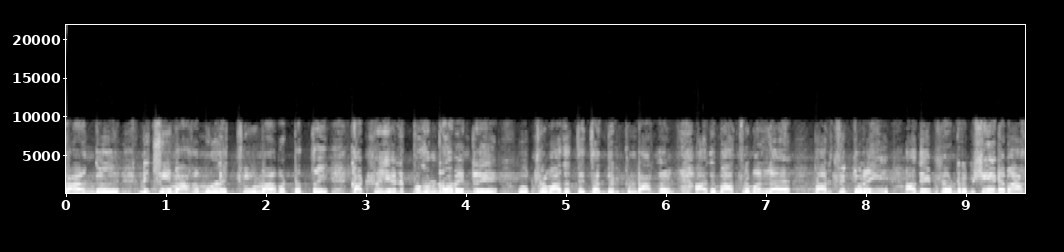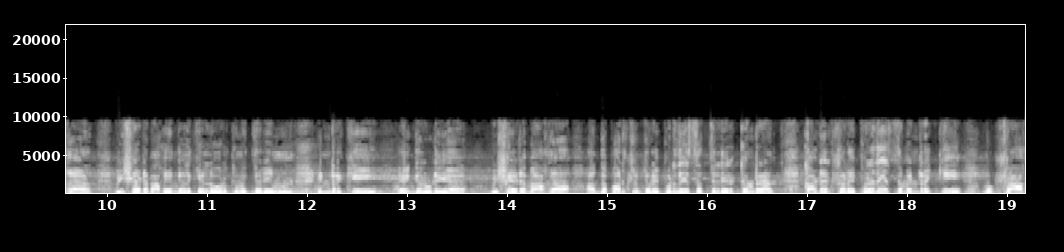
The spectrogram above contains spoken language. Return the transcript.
தாங்கள் நாங்கள் நிச்சயமாக முல்லைத்தீவு மாவட்டத்தை கற்று எழுப்புகின்றோம் என்று உத்தரவாதத்தை தந்திருக்கின்றார்கள். அது மாத்திரமல்ல பருத்தித்துறை அதே போன்ற விசேடமாக விசேடமாக எங்களுக்கு எல்லோருக்கும் தெரியும். இன்றைக்கு எங்களுடைய விசேடமாக அந்த பருத்தித்துறை பிரதேசத்தில் இருக்கின்ற கடற்கரை பிரதேசம் இன்றைக்கு முற்றாக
